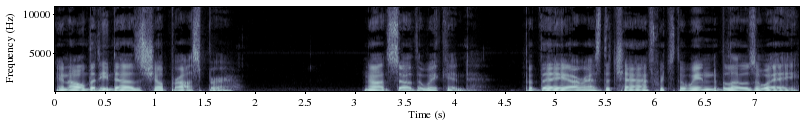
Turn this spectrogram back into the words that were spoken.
and all that he does shall prosper. Not so the wicked but they are as the chaff which the wind blows away.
